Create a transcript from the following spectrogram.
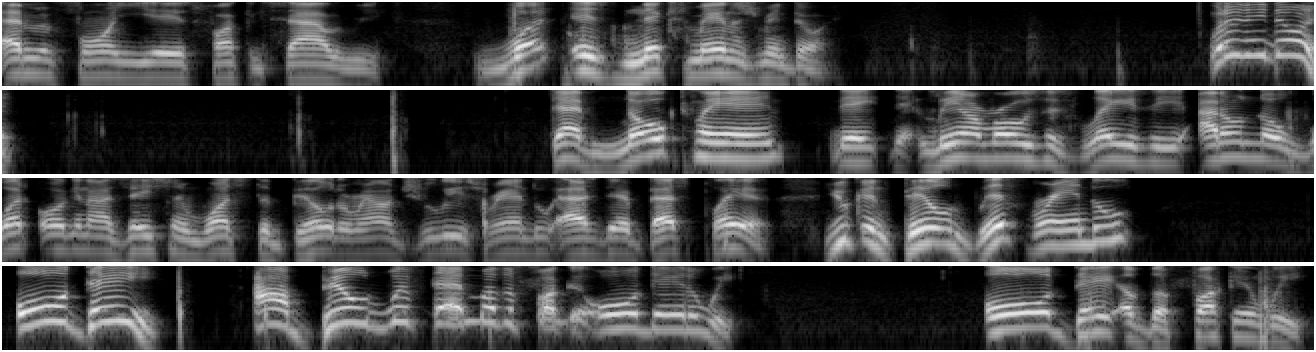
Evan Fournier's fucking salary. What is Knicks management doing? What are they doing? They have no plan. They, they Leon Rose is lazy. I don't know what organization wants to build around Julius Randle as their best player. You can build with Randle all day. I'll build with that motherfucker all day of the week. All day of the fucking week.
